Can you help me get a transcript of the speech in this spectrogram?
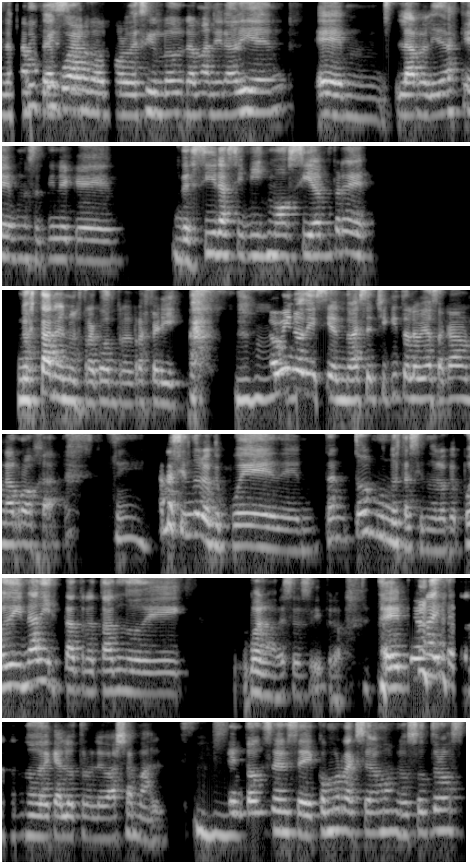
no estamos de acuerdo, por decirlo de una manera bien. Em, la realidad es que uno se tiene que decir a sí mismo siempre, no están en nuestra contra el referí. No vino diciendo a ese chiquito le voy a sacar una roja. Sí. Están haciendo lo que pueden, todo el mundo está haciendo lo que puede y nadie está tratando de, bueno, a veces sí, pero, eh, pero nadie está tratando de que al otro le vaya mal. Entonces, eh, ¿cómo reaccionamos nosotros?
